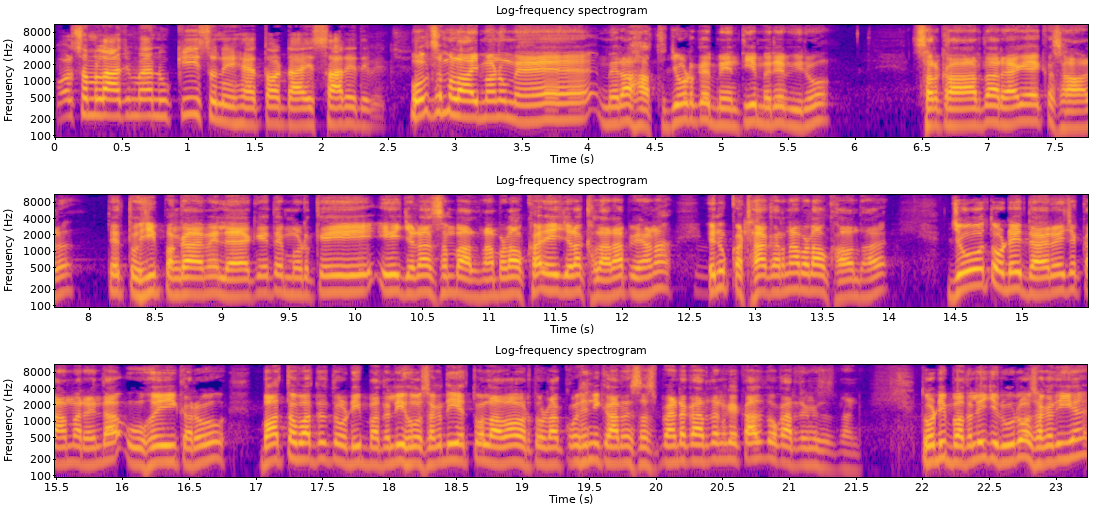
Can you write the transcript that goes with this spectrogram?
ਪੁਲਿਸ ਮੁਲਾਜ਼ਮਾਂ ਨੂੰ ਕੀ ਸੁਨੇਹਾ ਤੁਹਾਡਾ ਇਸ ਸਾਰੇ ਦੇ ਵਿੱਚ? ਪੁਲਿਸ ਮੁਲਾਜ਼ਮਾਂ ਨੂੰ ਮੈਂ ਮੇਰਾ ਹੱਥ ਜੋੜ ਕੇ ਬੇਨਤੀ ਹੈ ਮੇਰੇ ਵੀਰੋ ਸਰਕਾਰ ਦਾ ਰਹਿ ਗਿਆ ਇੱਕ ਸਾਲ ਤੇ ਤੁਸੀਂ ਪੰਗਾ ਐਵੇਂ ਲੈ ਕੇ ਤੇ ਮੁੜ ਕੇ ਇਹ ਜਿਹੜਾ ਸੰਭਾਲਣਾ ਬੜਾ ਔਖਾ, ਇਹ ਜਿਹੜਾ ਖਲਾਰਾ ਪਿਆ ਨਾ, ਇਹਨੂੰ ਇਕੱਠਾ ਕਰਨਾ ਬੜਾ ਔਖਾ ਹੁੰਦਾ। ਹੈ ਜੋ ਤੁਹਾਡੇ ਦਾਇਰੇ 'ਚ ਕੰਮ ਰਹਿੰਦਾ, ਉਹੋ ਹੀ ਕਰੋ। ਵੱਧ ਤੋਂ ਵੱਧ ਤੁਹਾਡੀ ਬਦਲੀ ਹੋ ਸਕਦੀ ਹੈ। ਇਸ ਤੋਂ ਇਲਾਵਾ ਹੋਰ ਤੁਹਾਡਾ ਕੁਝ ਨਹੀਂ ਕਰਦੇ ਸਸਪੈਂਡ ਕਰ ਦੇਣਗੇ ਕੱਲ ਤੋਂ ਕਰ ਦੇਣਗੇ ਸਸਪੈਂਡ ਤੁਹਾਡੀ ਬਦਲੀ ਜ਼ਰੂਰ ਹੋ ਸਕਦੀ ਹੈ।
